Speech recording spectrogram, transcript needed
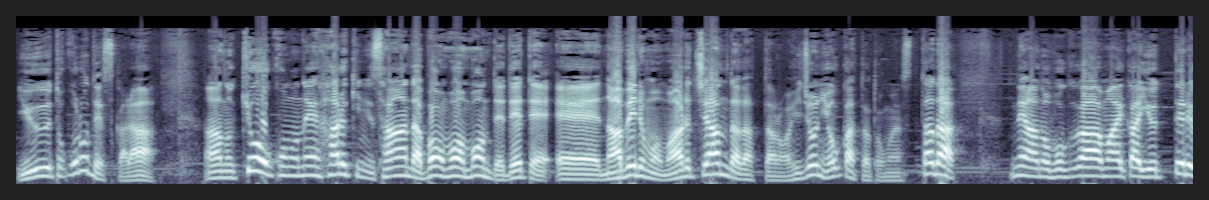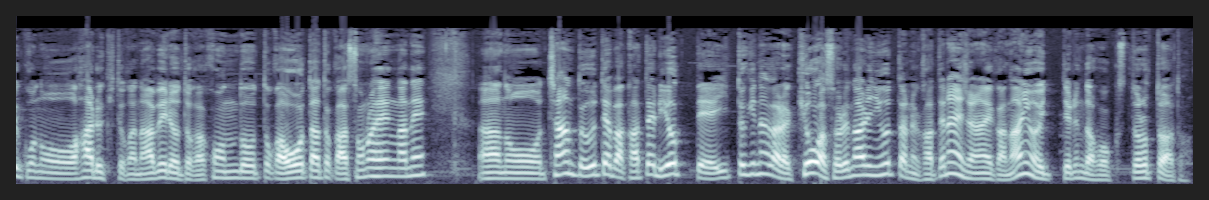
いうところですから、あの、今日このね、春樹に3安打ボンボンボンって出て、えー、ナベルもマルチ安打だったのは非常に良かったと思います。ただ、ね、あの、僕が毎回言ってるこの、春樹とかナベルとか近藤とか太田とか、その辺がね、あの、ちゃんと打てば勝てるよって言っときながら、今日はそれなりに打ったのに勝てないじゃないか、何を言ってるんだ、フォックストロットはと、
